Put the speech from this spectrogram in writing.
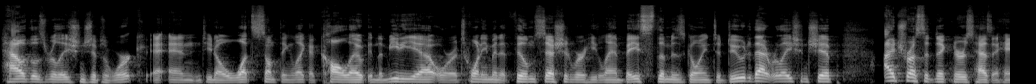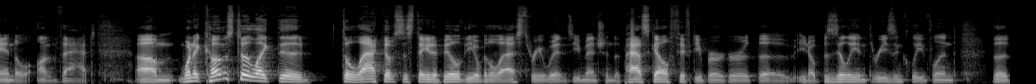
how those relationships work and you know what something like a call out in the media or a 20 minute film session where he lambastes them is going to do to that relationship I trust that Nick Nurse has a handle on that. Um, when it comes to like the the lack of sustainability over the last three wins, you mentioned the Pascal 50 burger, the you know bazillion threes in Cleveland, the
